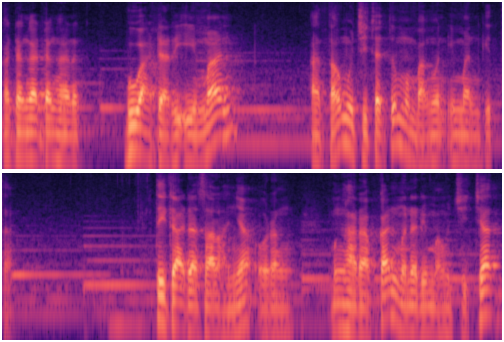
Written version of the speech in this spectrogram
kadang-kadang buah dari iman atau mujizat itu membangun iman kita. Tidak ada salahnya orang mengharapkan menerima mujizat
